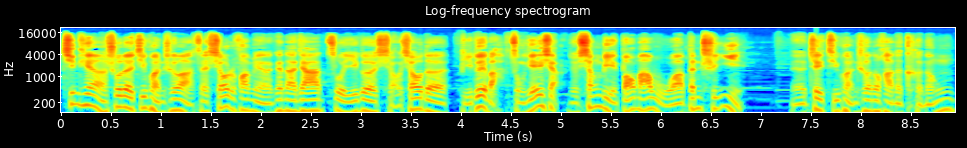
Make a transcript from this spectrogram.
今天啊，说的几款车啊，在销售方面呢，跟大家做一个小小的比对吧，总结一下，就相比宝马五啊、奔驰 E。呃，这几款车的话呢，可能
